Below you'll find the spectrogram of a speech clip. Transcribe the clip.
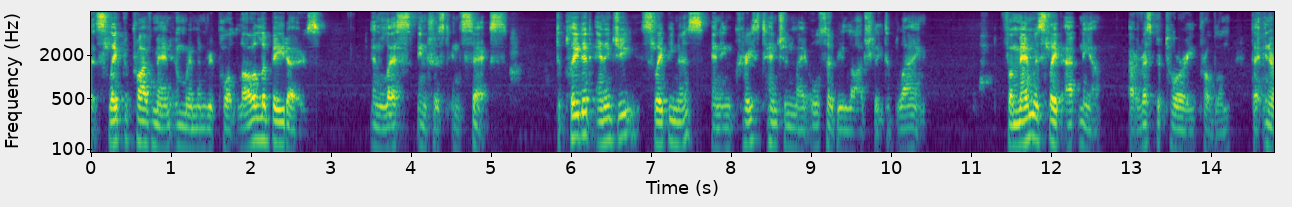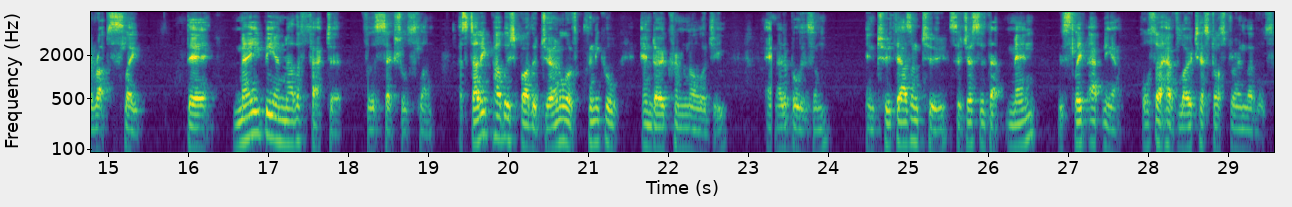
that sleep-deprived men and women report lower libidos and less interest in sex. Depleted energy, sleepiness, and increased tension may also be largely to blame. For men with sleep apnea, a respiratory problem that interrupts sleep, there may be another factor for the sexual slump. A study published by the Journal of Clinical Endocrinology and Metabolism in 2002 suggested that men with sleep apnea also have low testosterone levels,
